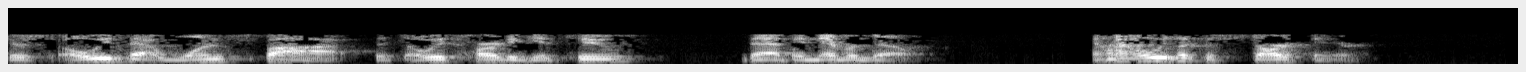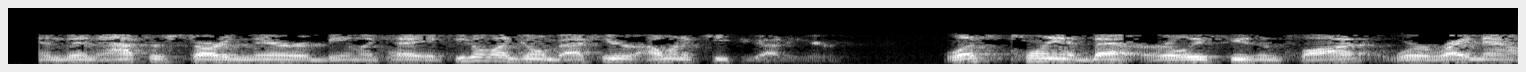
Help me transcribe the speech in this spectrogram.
there's always that one spot that's always hard to get to that they never go. And I always like to start there. And then after starting there, being like, hey, if you don't like going back here, I want to keep you out of here. Let's plant that early season plot where right now,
